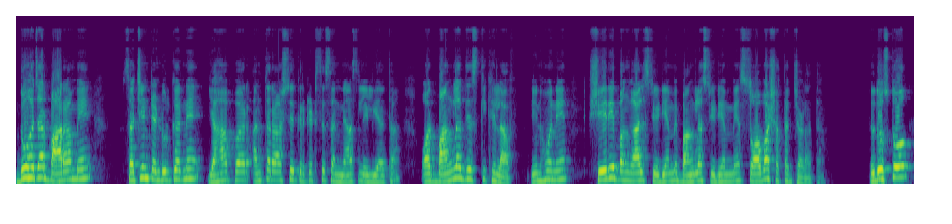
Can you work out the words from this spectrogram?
2012 में सचिन तेंदुलकर ने यहाँ पर अंतरराष्ट्रीय क्रिकेट से संन्यास ले लिया था और बांग्लादेश के खिलाफ इन्होंने शेरे बंगाल स्टेडियम में, बांग्ला स्टेडियम में सौवा शतक जड़ा था। तो दोस्तों,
